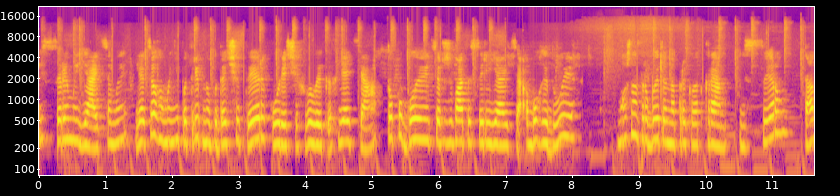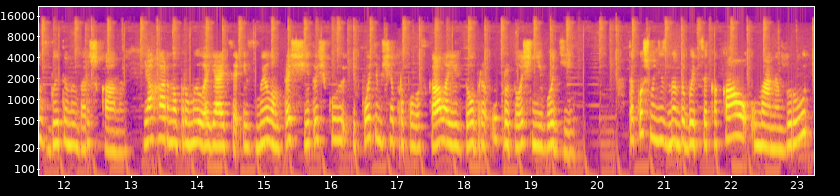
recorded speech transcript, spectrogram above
із сирими яйцями. Для цього мені потрібно буде 4 курячих великих яйця. Хто побоюється вживати сирі яйця або гидує, можна зробити, наприклад, крем із сиром та взбитими вершками. Я гарно промила яйця із милом та щіточкою і потім ще прополоскала їх добре у проточній воді. Також мені знадобиться какао, у мене бруд.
